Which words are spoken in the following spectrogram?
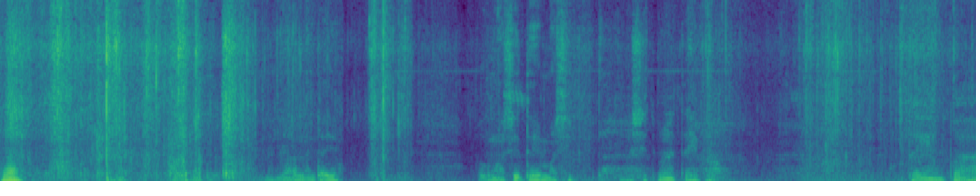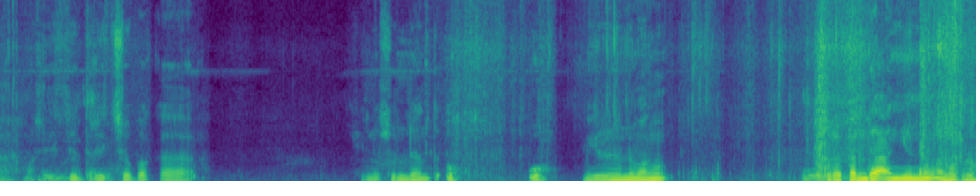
Ha? Diyan tayo. Pag masid tayo, masid. Masit muna tayo po. Tayong pa. Diretso, diretso baka sinusundan to. Oh, Oh, mayroon na namang para tandaan yun ng ano bro.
